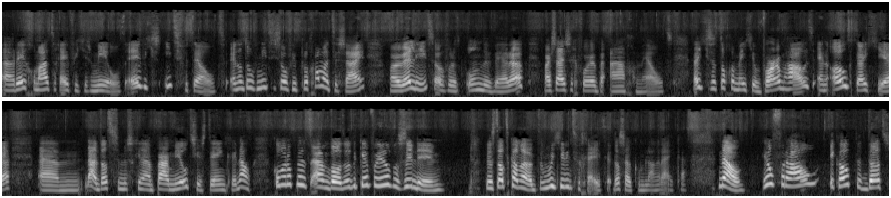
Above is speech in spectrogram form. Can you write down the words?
uh, regelmatig eventjes mailt. Eventjes iets vertelt. En dat hoeft niet iets over je programma te zijn, maar wel iets over het onderwerp waar zij zich voor hebben aangemeld. Dat je ze toch een beetje warm houdt. En ook dat je, um, nou, dat ze misschien aan een paar mailtjes denken. Nou, kom erop met het aanbod, want ik heb er heel veel zin in. Dus dat kan ook. Dat moet je niet vergeten. Dat is ook een belangrijke. Nou, heel vooral. Ik hoop dat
